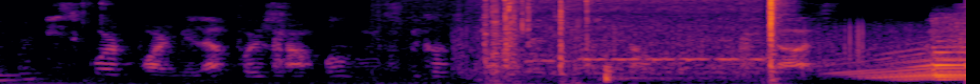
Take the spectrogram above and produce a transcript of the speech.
naman. This core formula, for example, means because of the thus,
